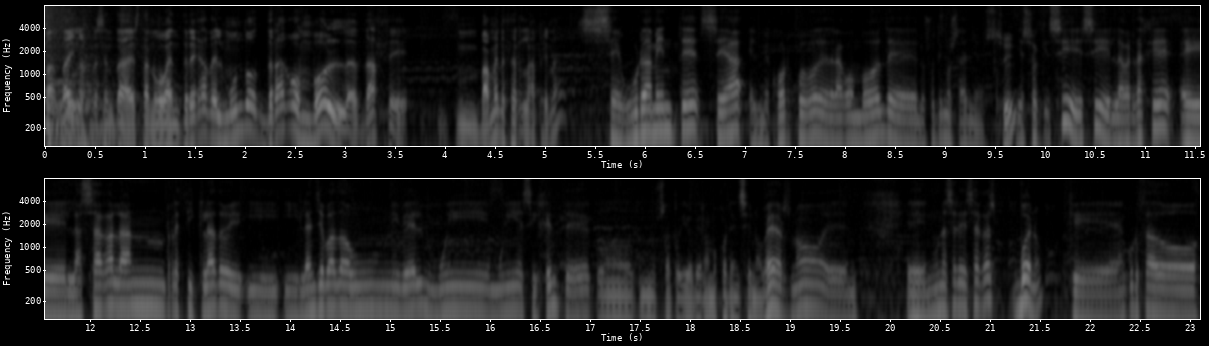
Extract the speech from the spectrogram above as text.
Bandai nos presenta esta nueva entrega del mundo Dragon Ball. Dace, ¿va a merecer la pena? Seguramente sea el mejor juego de Dragon Ball de los últimos años. ¿Sí? Y eso que, sí, sí, la verdad es que eh, la saga la han reciclado y, y- y la han llevado a un nivel muy, muy exigente, eh, como, como se ha podido ver a lo mejor en Xenoverse, ¿no? En, en una serie de sagas, bueno, que han cruzado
